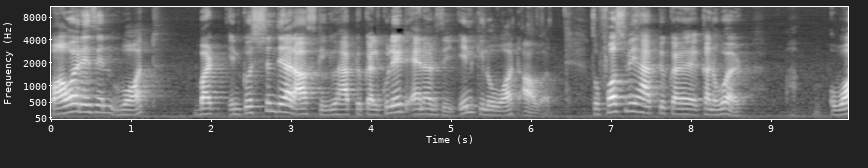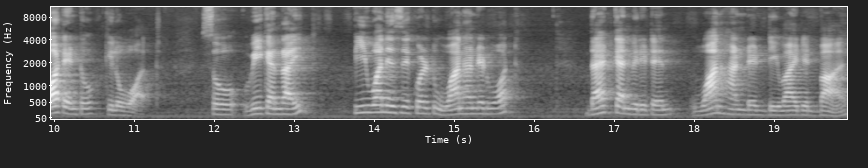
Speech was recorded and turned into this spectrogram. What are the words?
power is in watt but in question they are asking you have to calculate energy in kilowatt hour. So, first we have to convert watt into kilowatt. So, we can write P1 is equal to 100 watt that can be written 100 divided by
